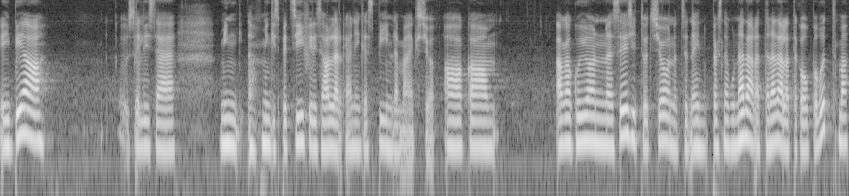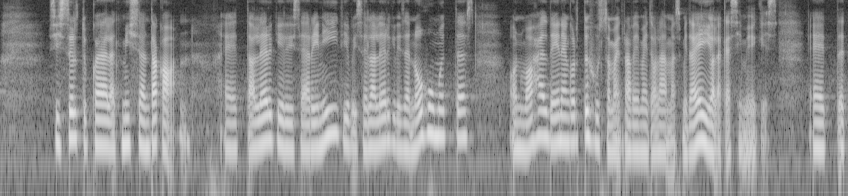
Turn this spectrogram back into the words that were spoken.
ei pea sellise mingi, noh, mingi spetsiifilise allergeeni käes piinlema, eks ju, aga aga kui on see situatsioon, et see, neid peaks nagu nädalate, nädalate kaupa võtma, siis sõltub ka jälle, et mis seal taga on. et allergilise riniidi või selle allergilise nohu mõttes on vahel teinekord tõhusamaid ravimeid olemas, mida ei ole käsimüügis. et, et,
